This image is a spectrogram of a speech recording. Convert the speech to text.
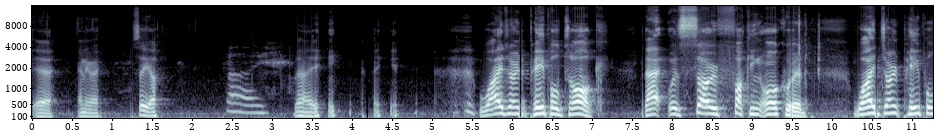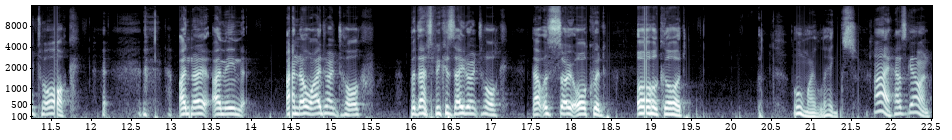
yeah. Anyway, see ya. Bye. Bye. Why don't people talk? That was so fucking awkward. Why don't people talk? I know, I mean, I know I don't talk, but that's because they don't talk. That was so awkward. Oh god. Oh, my legs. Hi, how's it going?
